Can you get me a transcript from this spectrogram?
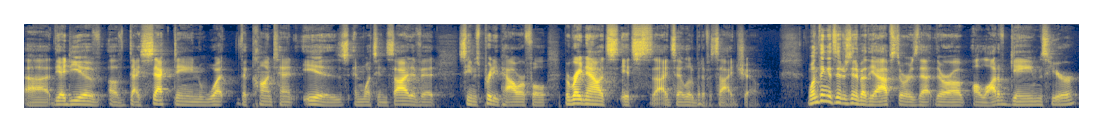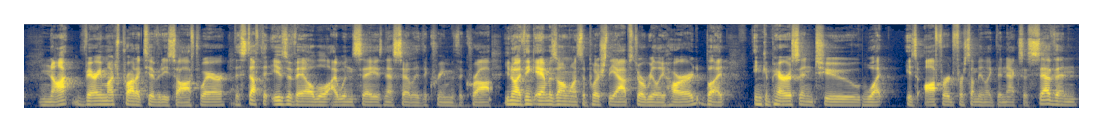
Uh, the idea of, of dissecting what the content is and what's inside of it seems pretty powerful. But right now, it's, it's I'd say, a little bit of a sideshow. One thing that's interesting about the App Store is that there are a lot of games here, not very much productivity software. The stuff that is available, I wouldn't say is necessarily the cream of the crop. You know, I think Amazon wants to push the App Store really hard, but in comparison to what is offered for something like the Nexus 7,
